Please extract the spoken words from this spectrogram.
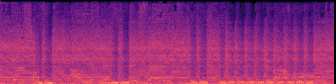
angeschossen, ausgeknickt, ich selbst überholt.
